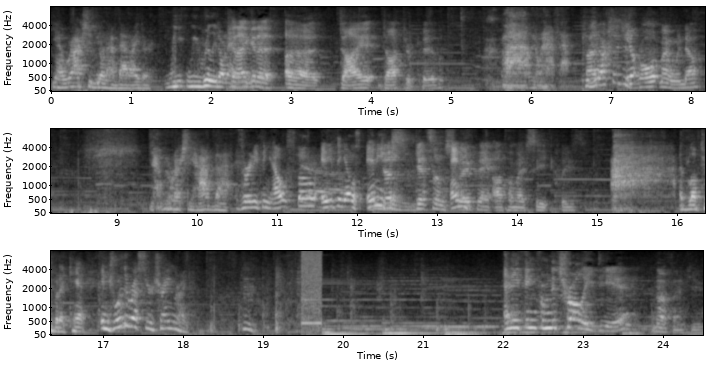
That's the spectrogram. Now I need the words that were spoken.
Yeah, we're actually we don't have that either. We we really don't have Can have. I get a, a diet Dr. Pibb? Ah, we don't have that. Could you actually just you roll up my window? Yeah, we don't actually have that. Is there anything else though? Anything else? Anything? Just get some spray Any- paint off of my seat, please. I'd love to, but I can't. Enjoy the rest of your train ride. Anything from the trolley, dear? No, thank you.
